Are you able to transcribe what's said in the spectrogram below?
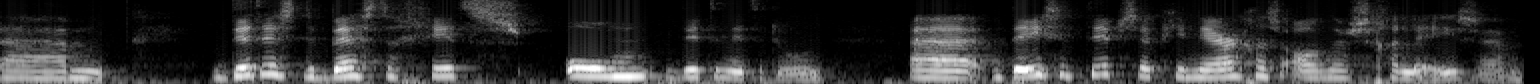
um, dit is de beste gids om dit en dit te doen. Uh, deze tips heb je nergens anders gelezen.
